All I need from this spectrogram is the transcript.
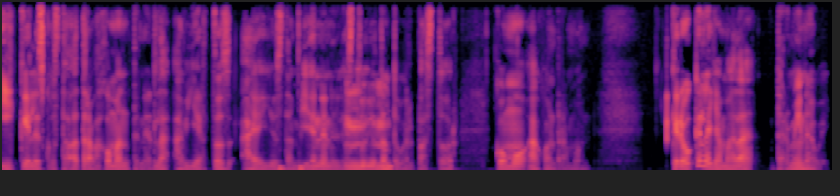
y que les costaba trabajo mantenerla abiertos a ellos también en el estudio, tanto al pastor como a Juan Ramón. Creo que la llamada termina, güey.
